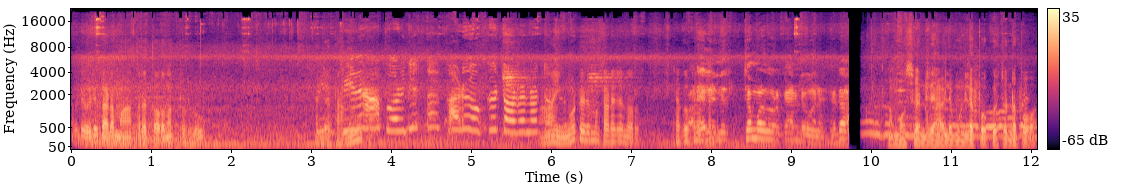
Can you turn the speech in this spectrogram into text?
രാവിലെ ഒരു കട മാത്രമേ തുറന്നിട്ടുള്ളൂ. അല്ല ആ ഇങ്ങോട്ട് വരുമ്പോൾ കടയിലും തുറക്കും അമ്മൂസ് കണ്ട് രാവിലെ മുല്ലപ്പൂ ഒക്കെ വെച്ചോണ്ട് പോവാം.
